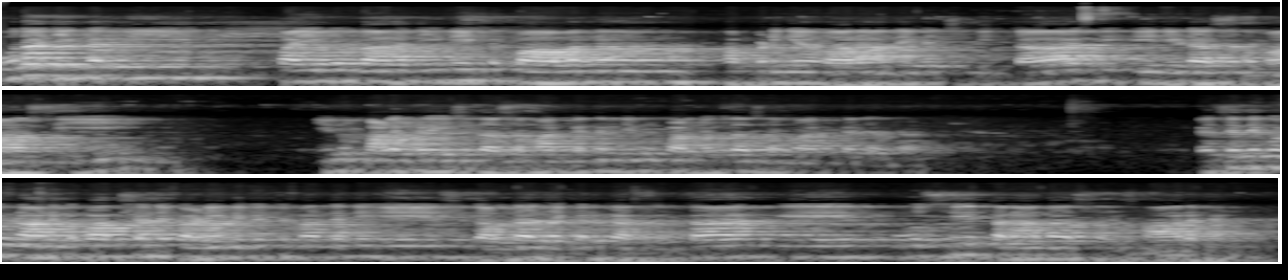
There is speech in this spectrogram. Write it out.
ਉਹਦਾ ਜ਼ਿਕਰ ਵੀ ਭਾਈ ਗੁਰਦਾਸ ਜੀ ਨੇ ਇੱਕ ਪਾਵਨ ਆਪਣੀਆਂ ਵਾਰਾਂ ਦੇ ਵਿੱਚ ਕੀਤਾ ਕਿ ਇਹ ਜਿਹੜਾ ਸਮਾਂ ਸੀ, ਜਿਹਨੂੰ ਕਲ ਕਲੇਸ਼ ਦਾ ਸਮਾਂ ਕਹਿੰਦੇ ਨੇ, ਜਿਹਨੂੰ ਕਲਯੁਗ ਦਾ ਸਮਾਂ ਕਿਹਾ ਜਾਂਦਾ। ਵੈਸੇ ਤੇ ਗੁਰੂ ਨਾਨਕ ਪਾਤਸ਼ਾਹ ਨੇ ਬਾਣੀ ਦੇ ਵਿੱਚ ਮਰਦੇ ਨੇ ਇਸ ਗੱਲ ਦਾ ਜ਼ਿਕਰ ਕਰ ਦਿੱਤਾ ਕਿ ਉਸੇ ਤਰ੍ਹਾਂ ਦਾ ਸੰਸਾਰ ਹੈ।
